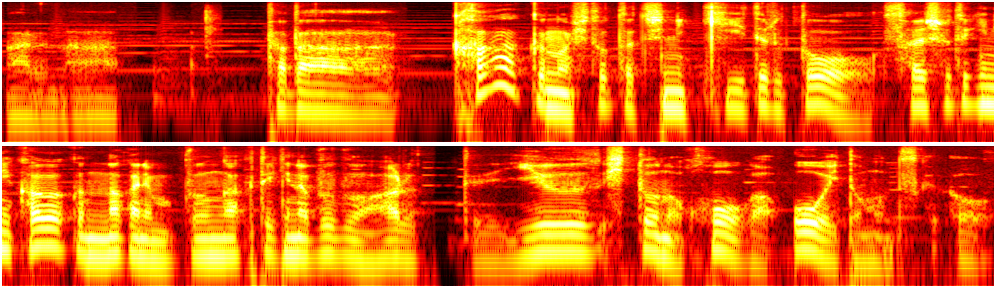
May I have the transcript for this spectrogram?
あるな。ただ、科学の人たちに聞いてると、最終的に科学の中にも文学的な部分あるっていう人の方が多いと思うんですけど。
